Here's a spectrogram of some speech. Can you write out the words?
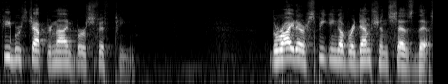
Hebrews chapter 9, verse 15. The writer, speaking of redemption, says this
